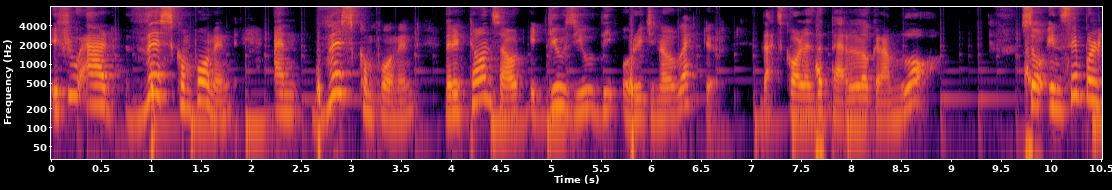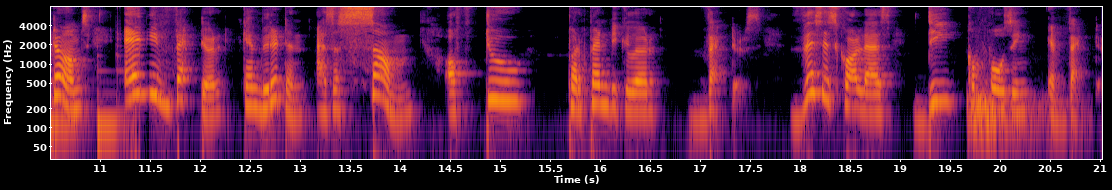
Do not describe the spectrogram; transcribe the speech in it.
if you add this component and this component, then it turns out it gives you the original vector. That's called as the parallelogram law. So in simple terms, any vector can be written as a sum of two perpendicular vectors. This is called as decomposing a vector.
